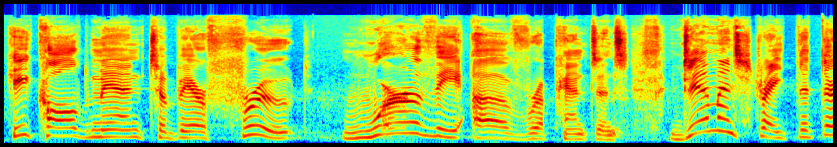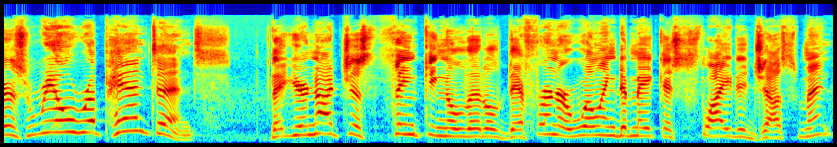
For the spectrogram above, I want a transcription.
He called men to bear fruit worthy of repentance. Demonstrate that there's real repentance that you're not just thinking a little different or willing to make a slight adjustment,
